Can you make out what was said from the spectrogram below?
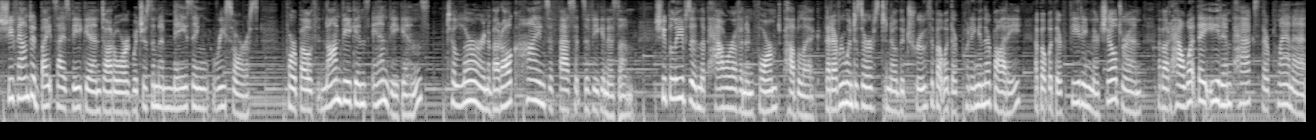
She founded bitesizevegan.org, which is an amazing resource for both non vegans and vegans to learn about all kinds of facets of veganism. She believes in the power of an informed public, that everyone deserves to know the truth about what they're putting in their body, about what they're feeding their children, about how what they eat impacts their planet,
